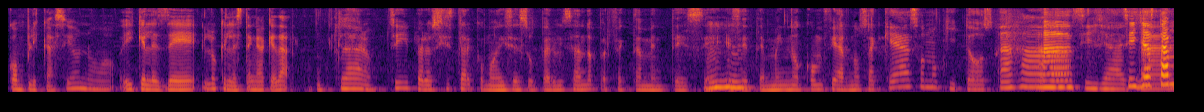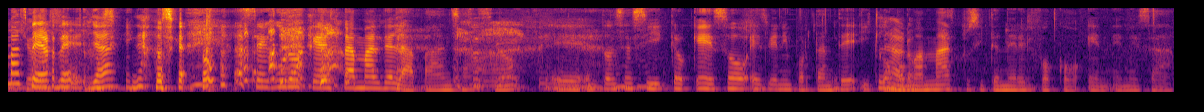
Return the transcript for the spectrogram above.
complicación o, y que les dé lo que les tenga que dar. Claro, sí, pero sí estar, como dice, supervisando perfectamente ese, ese tema y no confiarnos a que ah, son moquitos. Ajá. Ah, sí, ya sí, ya está más verde, ya, o sea, seguro que está mal de la panza, ¿no? Eh, entonces sí, creo que eso es bien importante y como mamás, pues sí tener el foco en, en esa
